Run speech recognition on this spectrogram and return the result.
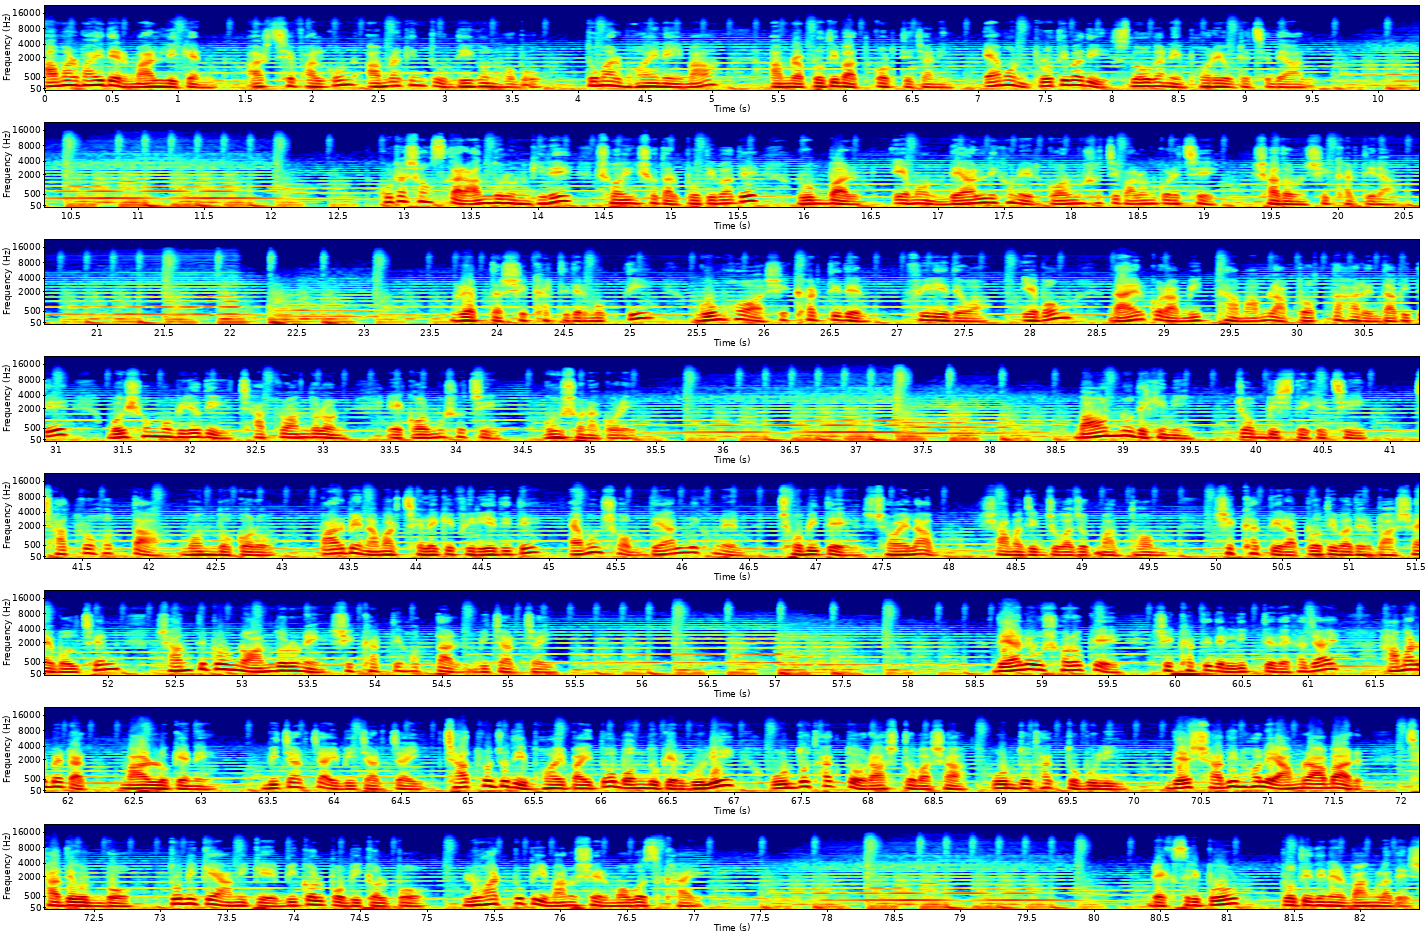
আমার ভাইদের মারলি কেন আসছে ফাল্গুন, আমরা কিন্তু দ্বিগুণ হব। তোমার ভয় নেই, মা, আমরা প্রতিবাদ করতে জানি। এমন প্রতিবাদী স্লোগানে ভরে উঠেছে দেয়াল। কোটা সংস্কার আন্দোলন ঘিরে সহিংসতার প্রতিবাদে রোববার এমন দেয়াল লিখনের কর্মসূচি পালন করেছে সাধারণ শিক্ষার্থীরা। গ্রেপ্তার শিক্ষার্থীদের মুক্তি, গুম হওয়া শিক্ষার্থীদের ফিরিয়ে দেওয়া এবং দায়ের করা মিথ্যা মামলা প্রত্যাহারের দাবিতে বৈষম্য বিরোধী ছাত্র আন্দোলন এ কর্মসূচি ঘোষণা করে। বাউন্ন দেখিনি, চব্বিশ দেখেছি। ছাত্র হত্যা বন্ধ করো। পারবেন আমার ছেলেকে ফিরিয়ে দিতে? এমন সব দেয়াল লিখনের ছবিতে সয়লাভ সামাজিক যোগাযোগ মাধ্যম। শিক্ষার্থীরা প্রতিবাদের ভাষায় বলছেন, শান্তিপূর্ণ আন্দোলনে শিক্ষার্থী হত্যার বিচার চাই। দেয়ালে ও সড়কে শিক্ষার্থীদের লিখতে দেখা যায় হামার বেটাক মারলো কেনে। বিচার চাই বিচার চাই। ছাত্র যদি ভয় পাইতো বন্দুকের গুলি উর্দু থাকতো রাষ্ট্রভাষা উর্দু থাকতো বুলি। দেশ স্বাধীন হলে আমরা আবার ছাদে উঠব। তুমি কে, আমি কে? বিকল্প বিকল্প। লোহার টুপি মানুষের মগজ খায়। ডেস্ক রিপোর্ট, প্রতিদিনের বাংলাদেশ।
